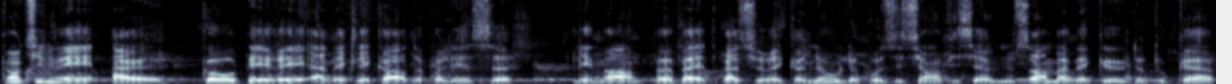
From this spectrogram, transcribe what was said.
continuer à coopérer avec les corps de police. Les membres peuvent être rassurés que nous, l'opposition officielle, nous sommes avec eux de tout cœur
